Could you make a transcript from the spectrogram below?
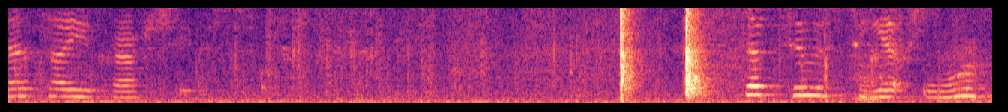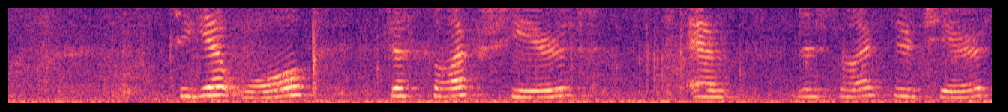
That's how you craft shears. Step two is to get wool. To get wool, just select shears and just select your shears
